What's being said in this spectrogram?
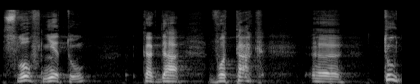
Слов нету, когда вот так э, тут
